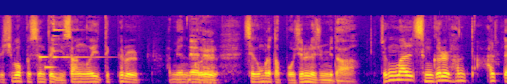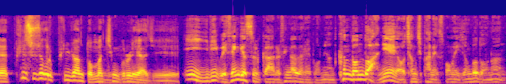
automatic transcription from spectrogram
15% 이상의 득표를 하면 네네. 그걸 세금으로 다 보전을 해줍니다. 정말 선거를 할때 필수적으로 필요한 돈만 청구를 해야지. 이 일이 왜 생겼을까를 생각을 해보면 큰 돈도 아니에요. 정치판에서 보면 이 정도 돈은.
